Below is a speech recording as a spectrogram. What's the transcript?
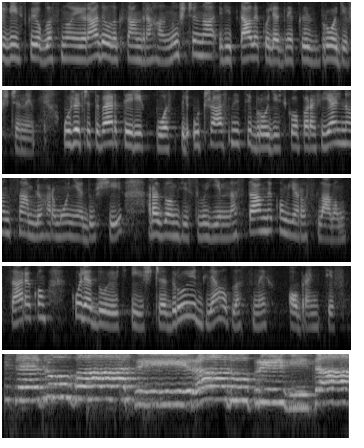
Львівської обласної ради Олександра Ганущина вітали колядники з Бродівщини. Уже четвертий рік поспіль учасниці Бродівського парафіяльного ансамблю Гармонія душі разом зі своїм наставником Ярославом Цариком колядують і щедрують для обласних обранців. Щедрувати, раду привітати,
